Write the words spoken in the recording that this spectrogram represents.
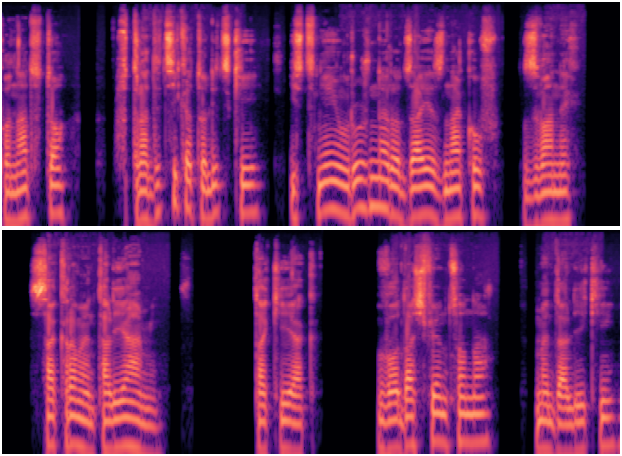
Ponadto w tradycji katolickiej istnieją różne rodzaje znaków zwanych sakramentaliami, takie jak woda święcona, medaliki,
